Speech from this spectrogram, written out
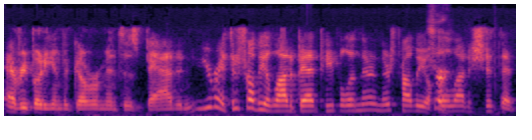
everybody in the government is bad and you're right there's probably a lot of bad people in there and there's probably a Sure. whole lot of shit that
